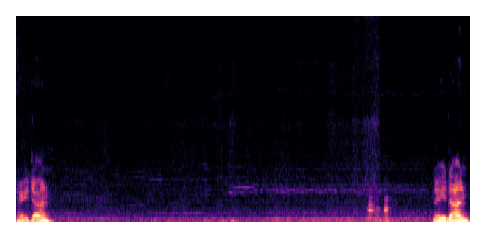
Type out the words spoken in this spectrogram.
Are you done? Are you done?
